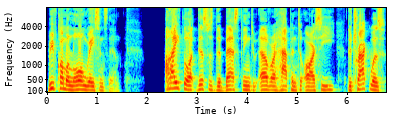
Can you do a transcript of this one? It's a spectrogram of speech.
We've come a long way since then. I thought this was the best thing to ever happen to RC. The track was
